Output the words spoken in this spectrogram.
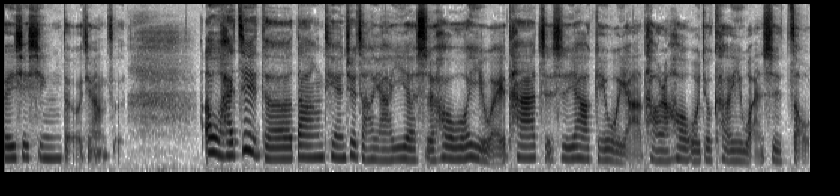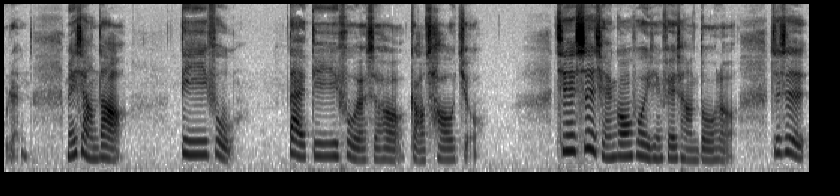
的一些心得这样子，哦，我还记得当天去找牙医的时候，我以为他只是要给我牙套，然后我就可以完事走人。没想到第一副戴第一副的时候搞超久，其实事前功夫已经非常多了，就是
